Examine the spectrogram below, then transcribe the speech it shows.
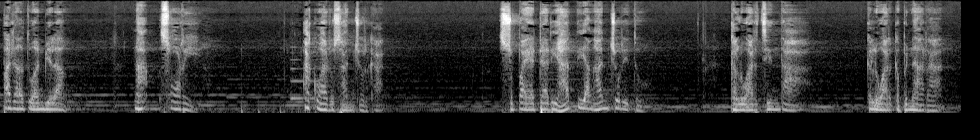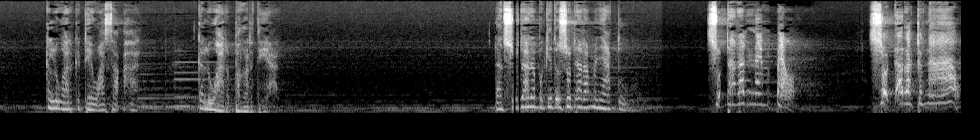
Padahal Tuhan bilang, nah sorry. Aku harus hancurkan. Supaya dari hati yang hancur itu. Keluar cinta. Keluar kebenaran. Keluar kedewasaan keluar pengertian. Dan saudara begitu saudara menyatu. Saudara nempel. Saudara kenal.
